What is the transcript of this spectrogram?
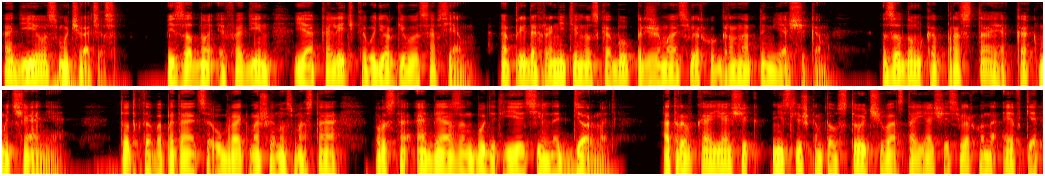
«адиос мучачес». Из одной F1 я колечко выдергиваю совсем, а предохранительную скобу прижимаю сверху гранатным ящиком. Задумка простая, как мычание. Тот, кто попытается убрать машину с моста, просто обязан будет ее сильно дернуть. От рывка ящик, не слишком-то устойчиво стоящий сверху на эвке,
